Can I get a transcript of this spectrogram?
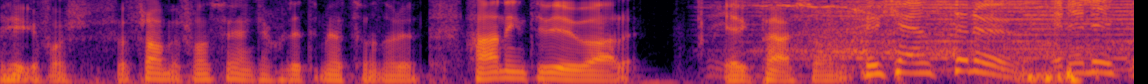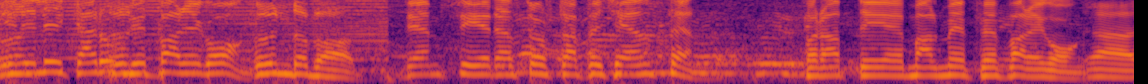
Hegerfors. För framifrån ser han kanske lite mer tunnare ut. Han intervjuar Erik Persson. Hur känns det nu? Är det, li- är det lika roligt varje gång? Underbart. Vem ser den största förtjänsten för att det är Malmö FF varje gång? Ja,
